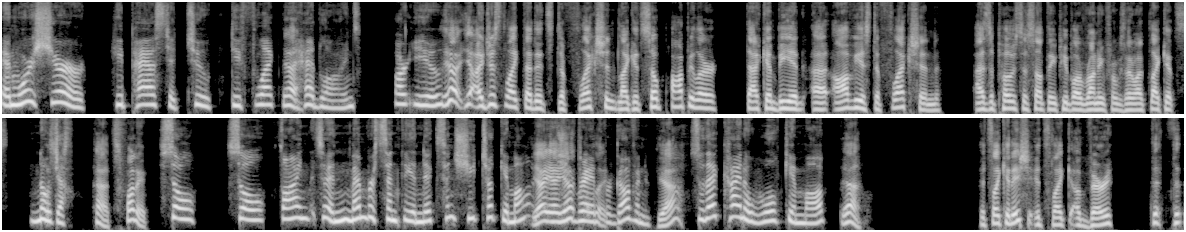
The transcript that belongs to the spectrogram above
And we're sure he passed it to deflect Yeah. the headlines. Aren't you? Yeah, yeah. I just like that it's deflection. Like it's so popular that can be an, obvious deflection as opposed to something people are running from. So like it's No, just yeah, it's funny. so so fine. So, and remember Cynthia Nixon? She took him on. Yeah, yeah, She yeah, ran for governor. Yeah, So that kind of woke him up. yeah. It's like an issue. It's like a very the, the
